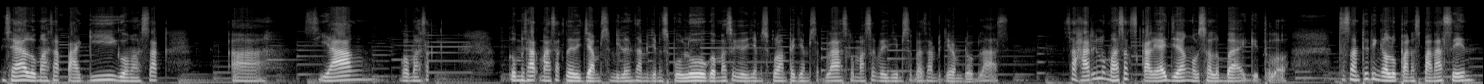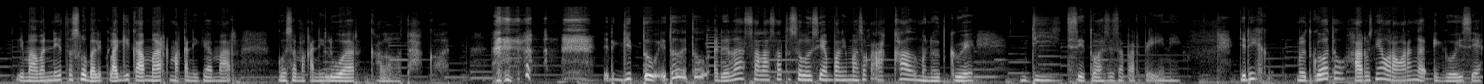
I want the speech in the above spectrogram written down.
Misalnya lo masak pagi, gue masak uh, siang, gue masak gue masak masak dari jam 9 sampai jam 10 gue masak dari jam 10 sampai jam 11 gue masak dari jam 11 sampai jam 12 sehari lu masak sekali aja nggak usah lebay gitu loh. Terus nanti tinggal lu panas-panasin 5 menit terus lu balik lagi kamar makan di kamar. Gak usah makan di luar kalau takut jadi gitu itu itu adalah salah satu solusi yang paling masuk akal menurut gue di situasi seperti ini. Jadi menurut gue tuh harusnya orang-orang nggak egois ya.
